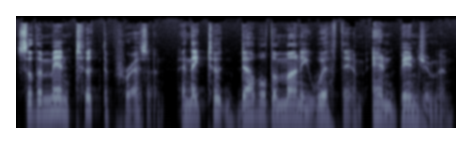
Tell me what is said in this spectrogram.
So the men took the present, and they took double the money with them, and Benjamin.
